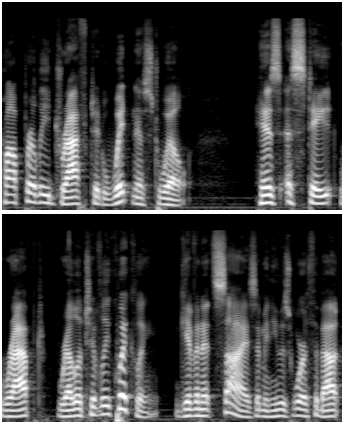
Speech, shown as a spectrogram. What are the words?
properly drafted witnessed will. His estate wrapped relatively quickly, given its size. I mean, he was worth about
